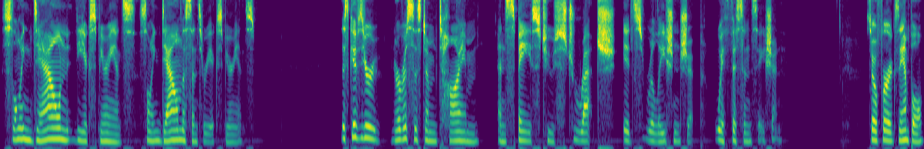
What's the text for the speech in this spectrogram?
slowing down the experience, slowing down the sensory experience. This gives your nervous system time and space to stretch its relationship with the sensation. So, for example,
